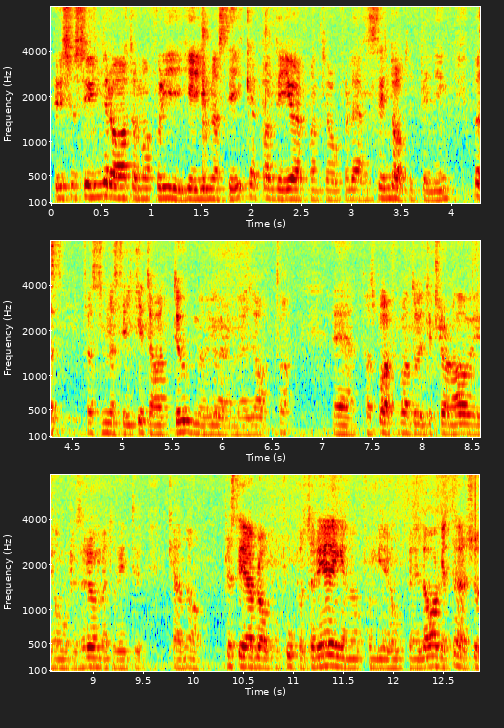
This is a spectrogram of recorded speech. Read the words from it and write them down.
För det är så synd idag att om man får IG i gymnastik att man, det gör att man inte får läsa sin datautbildning. Fast, fast gymnastik inte har ett dugg med att göra med data. Eh, fast bara för att man då inte klarar av i omklädningsrummet och inte kan ja, prestera bra på fotbollsturneringen och fungera ihop med laget där så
